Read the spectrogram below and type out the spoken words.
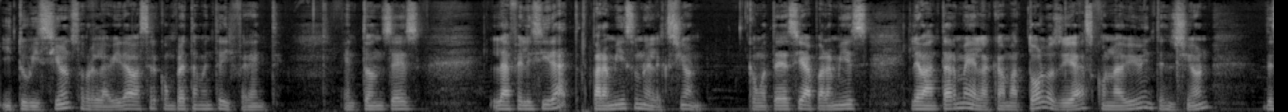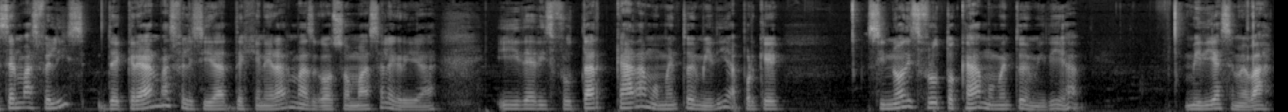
y tu visión sobre la vida va a ser completamente diferente. Entonces, la felicidad para mí es una elección. Como te decía, para mí es levantarme de la cama todos los días con la viva intención de ser más feliz, de crear más felicidad, de generar más gozo, más alegría y de disfrutar cada momento de mi día, porque si no disfruto cada momento de mi día, mi día se me va.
